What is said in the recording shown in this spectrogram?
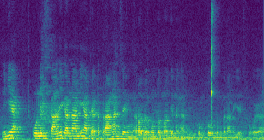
ini ya unik sekali karena ini ada keterangan yang rodok untung jenengan, muka-muka untung tenan ya pokoknya.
